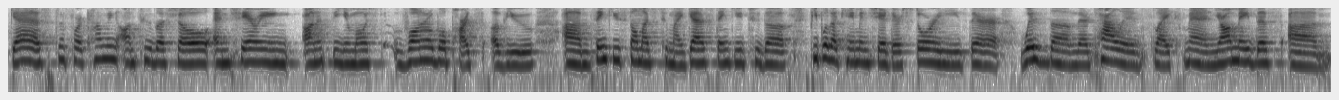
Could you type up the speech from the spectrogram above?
guests for coming onto the show and sharing, honestly, your most vulnerable parts of you. Um, thank you so much to my guests. Thank you to the people that came and shared their stories, their wisdom, their talents. Like, man, y'all made this, um,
